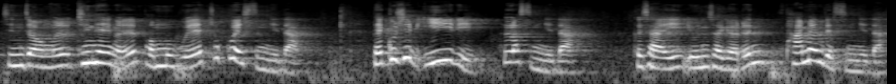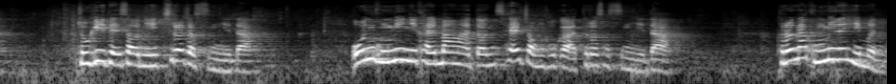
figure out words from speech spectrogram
진정을 진행을 법무부에 촉구했습니다. 192일이 흘렀습니다. 그 사이 윤석열은 파면됐습니다. 조기 대선이 치러졌습니다. 온 국민이 갈망하던 새 정부가 들어섰습니다. 그러나 국민의힘은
